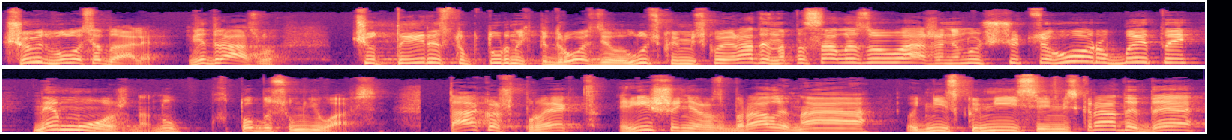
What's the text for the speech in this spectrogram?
Що відбулося далі? Відразу. Чотири структурних підрозділи Луцької міської ради написали зауваження, ну що цього робити не можна. Ну хто би сумнівався. Також проект рішення розбирали на одній з комісій міськради, де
